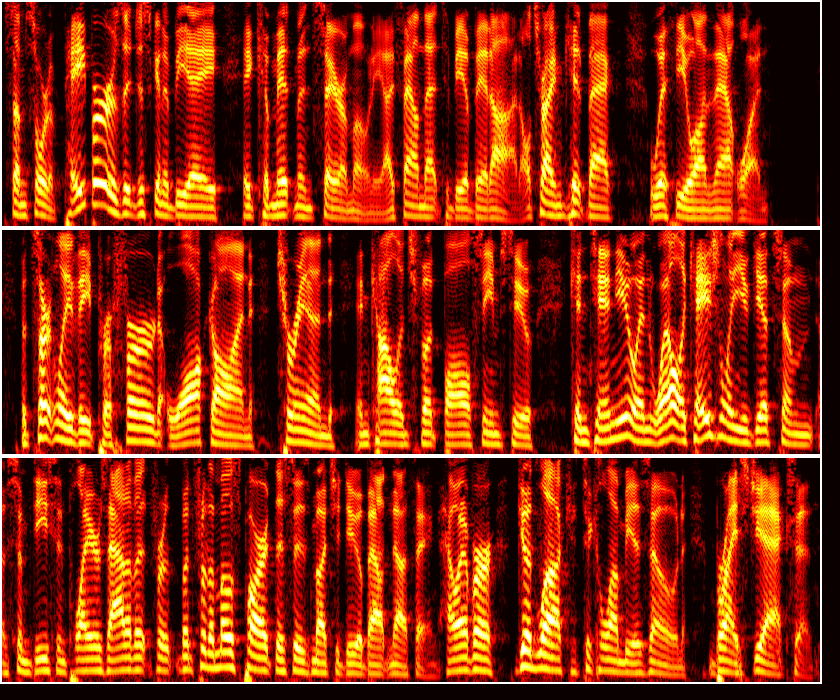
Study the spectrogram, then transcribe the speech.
some sort of paper or is it just going to be a, a commitment ceremony? I found that to be a bit odd. I'll try and get back with you on that one but certainly the preferred walk on trend in college football seems to continue. And well, occasionally you get some some decent players out of it. For but for the most part, this is much ado about nothing. However, good luck to Columbia's own Bryce Jackson.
